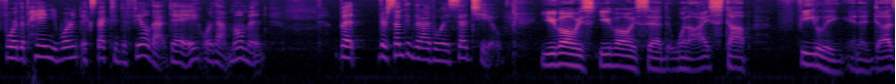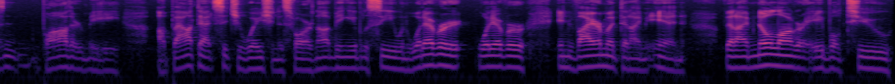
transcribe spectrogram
for the pain you weren't expecting to feel that day or that moment but there's something that i've always said to you You've always you've always said that when I stop feeling and it doesn't bother me about that situation as far as not being able to see when whatever whatever environment that I'm in that I'm no longer able to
